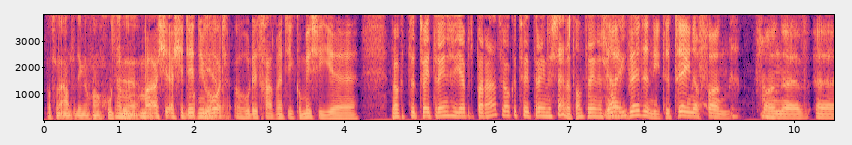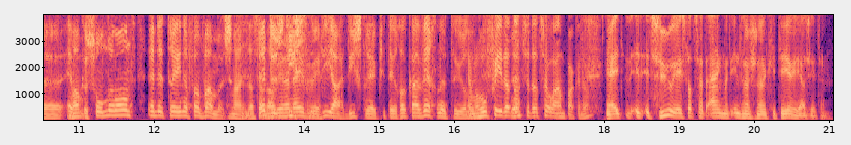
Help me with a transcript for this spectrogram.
dat we een aantal dingen gewoon goed... Ja, eh, maar als je, als je dit nu hoort, hoe dit gaat met die commissie... eh, welke twee trainers, jij hebt het paraat, welke twee trainers zijn dat dan? Trainers Ja, van ik weet het niet. De trainer van, van eh eh, Epke Zonderland en de trainer van Wammers. dat is wel dus die, die, ja, die streep je tegen elkaar weg natuurlijk. Ja, maar hoe vind je dat, dat ze dat zo aanpakken dan? Ja, het, het, het zure is dat ze uiteindelijk met internationale criteria zitten.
